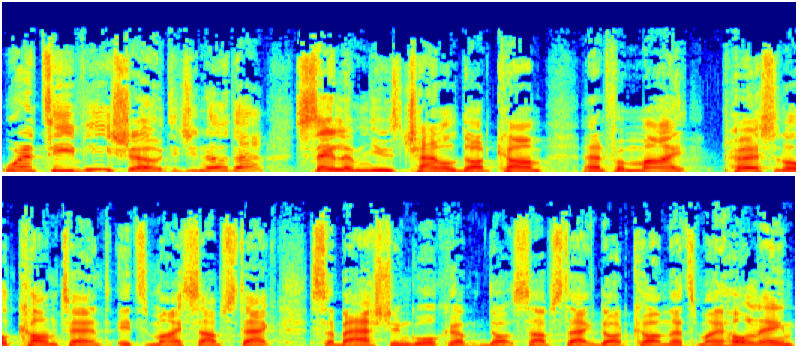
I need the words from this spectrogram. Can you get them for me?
We're a TV show. Did you know that? SalemNewsChannel.com. And for my personal content. It's my Substack, sebastiangorka.substack.com. That's my whole name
